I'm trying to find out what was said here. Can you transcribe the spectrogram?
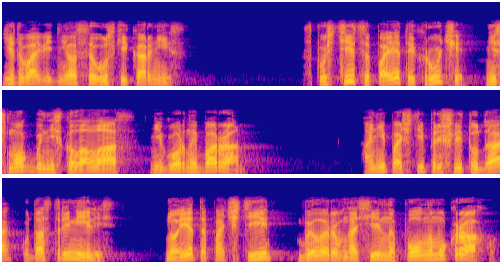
едва виднелся узкий карниз. Спуститься по этой круче не смог бы ни скалолаз, ни горный баран. Они почти пришли туда, куда стремились, но это почти было равносильно полному краху.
